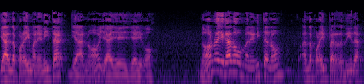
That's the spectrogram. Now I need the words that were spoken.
Ya anda por ahí Marianita. Ya, ¿no? Ya, ya, llegó. No, no ha llegado Marianita, no. Anda por ahí perdida.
